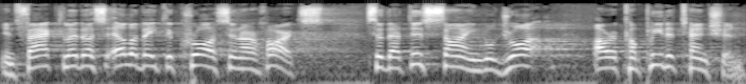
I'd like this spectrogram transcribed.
In fact, let us elevate the cross in our hearts so that this sign will draw our complete attention.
